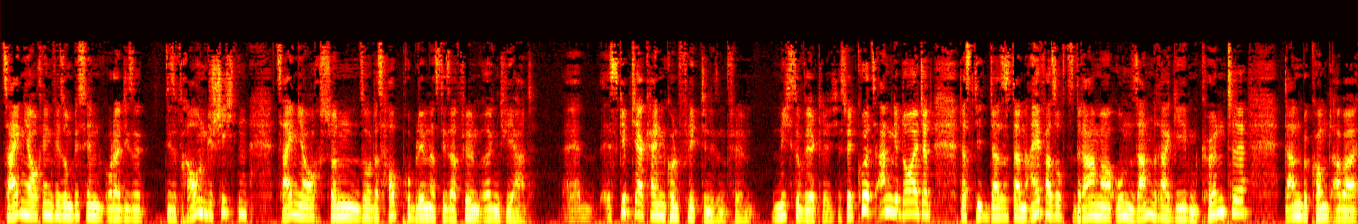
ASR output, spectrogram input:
zeigen ja auch irgendwie so ein bisschen, oder diese, diese Frauengeschichten zeigen ja auch schon so das Hauptproblem, das dieser Film irgendwie hat. Äh, es gibt ja keinen Konflikt in diesem Film. Nicht so wirklich. Es wird kurz angedeutet, dass, die, dass es dann Eifersuchtsdrama um Sandra geben könnte. Dann bekommt aber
